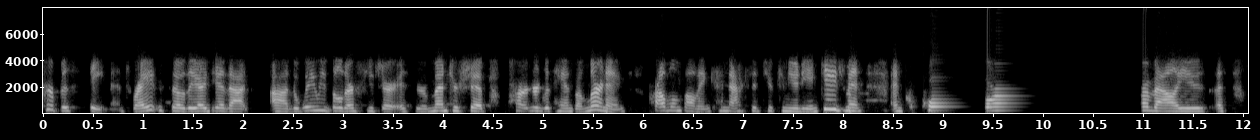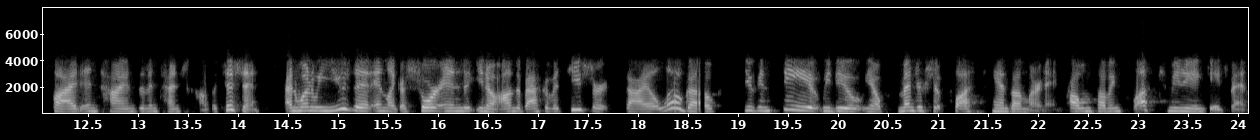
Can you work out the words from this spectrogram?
purpose statement, right? So the idea that uh, the way we build our future is through mentorship, partnered with hands-on learning, problem solving, connected to community engagement, and core values applied in times of intense competition. And when we use it in like a shortened, you know, on the back of a t-shirt style logo, you can see we do, you know, mentorship plus hands-on learning, problem solving plus community engagement,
